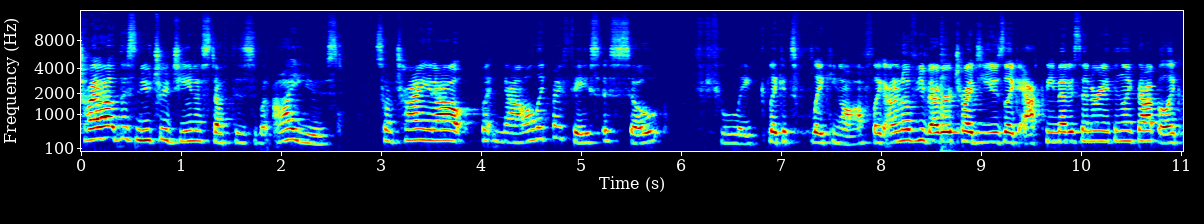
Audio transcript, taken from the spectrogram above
try out this Neutrogena stuff. This is what I used. So I'm trying it out, but now like my face is so flake like it's flaking off. Like I don't know if you've ever tried to use like acne medicine or anything like that, but like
